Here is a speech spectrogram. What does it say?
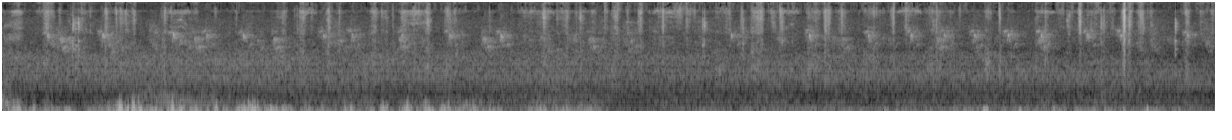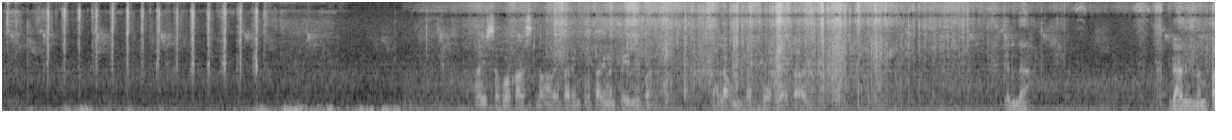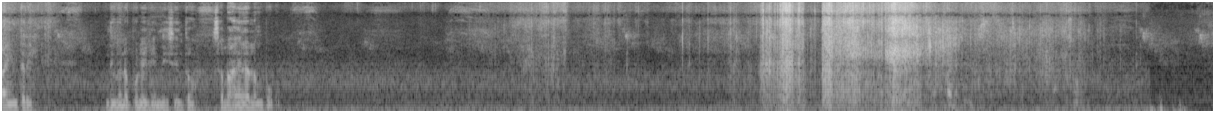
Ay, sa wakas, nakakita rin po tayo ng peliban. Kala kong bogbok kaya tayo. Ganda. Ilalim ng pine tree. Hindi ko na po lilinisin to. Sa bahay na lang po.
